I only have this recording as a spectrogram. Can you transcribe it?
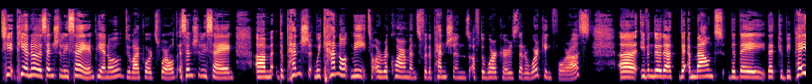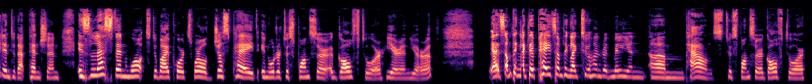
P&O essentially saying, P&O, Dubai Ports World, essentially saying, um, the pension, we cannot meet our requirements for the pensions of the workers that are working for us, uh, even though that the amount that they, that could be paid into that pension is less than what Dubai Ports World just paid in order to sponsor a golf tour here in Europe yeah, something like they paid something like 200 million um, pounds to sponsor a golf tour.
